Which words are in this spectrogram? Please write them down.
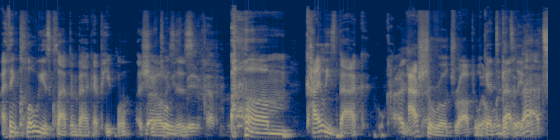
I think Khloe is clapping back at people as she Yeah, always Khloe's is. Um, Kylie's back. Okay. Astroworld dropped. We'll Yo, get to that later. that.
